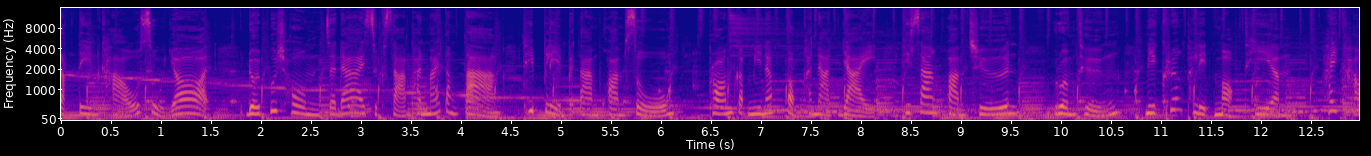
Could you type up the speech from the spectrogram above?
จากตีนเขาสู่ยอด โดยผู้ชมจะได้ศึกษาพันไม้ต่างๆ ที่เปลี่ยนไปตามความสูง พร้อมกับมีน้ำตกขนาดใหญ่ที่สร้างความชื้น รวมถึงมีเครื่องผลิตหมอกเทียม ให้เขา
